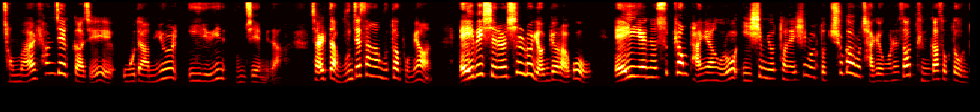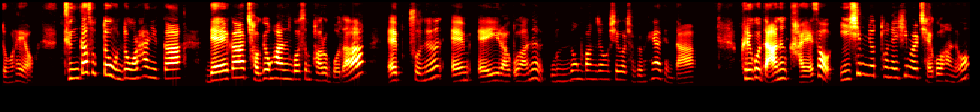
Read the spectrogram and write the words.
정말 현재까지 오답률 1위인 문제입니다. 자, 일단 문제 상황부터 보면 ABC를 실로 연결하고 A에는 수평 방향으로 20N의 힘을 또 추가로 작용을 해서 등가속도 운동을 해요. 등가속도 운동을 하니까 내가 적용하는 것은 바로 뭐다? F는 MA라고 하는 운동 방정식을 적용해야 된다. 그리고 나는 가에서 20N의 힘을 제거한 후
